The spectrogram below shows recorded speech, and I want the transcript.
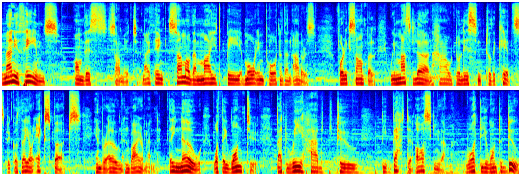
many themes on this summit, and I think some of them might be more important than others. For example, we must learn how to listen to the kids because they are experts in their own environment. They know what they want to, but we have to be better asking them, what do you want to do?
